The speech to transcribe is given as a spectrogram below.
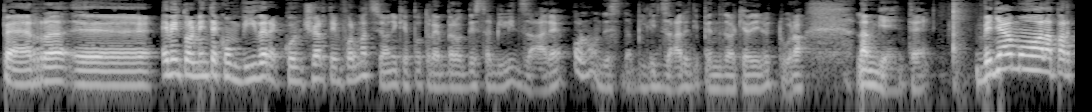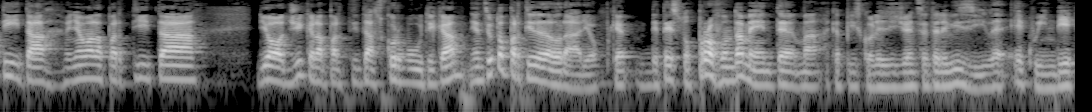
per eh, eventualmente convivere con certe informazioni che potrebbero destabilizzare o non destabilizzare, dipende dalla chiave di lettura, l'ambiente. Veniamo alla partita, veniamo alla partita di oggi, che è la partita scorbutica, innanzitutto a partire dall'orario, che detesto profondamente, ma capisco le esigenze televisive e quindi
